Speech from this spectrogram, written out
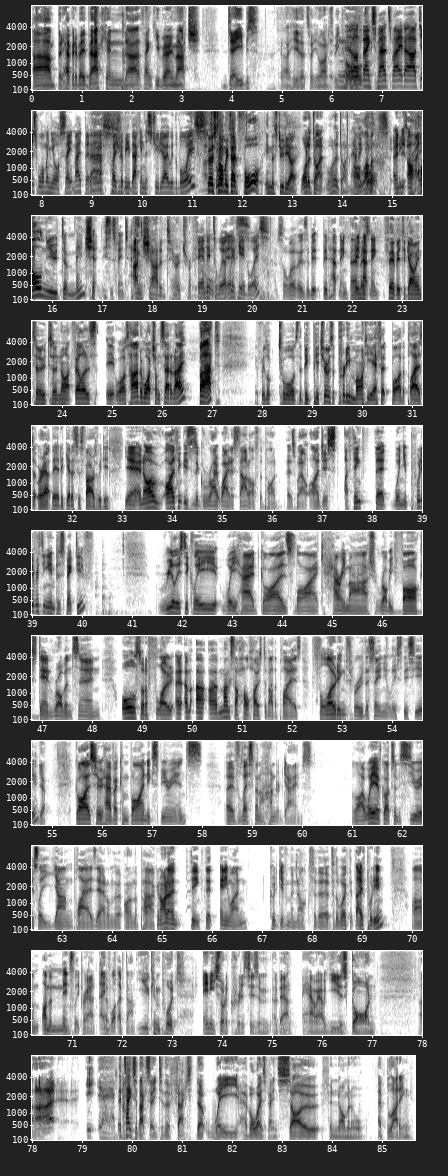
Um, but happy to be back, and uh, thank you very much, Deebs. I hear that's what you like to be called. Yeah, thanks, Mads, mate. Uh, just warming your seat, mate. But Yes. uh, pleasure to be back in the studio with the boys. First good. time we've had four in the studio. What a dy- what a dynamic! I love ball. it. and It is a great. whole new dimension. This is fantastic. Uncharted territory. Fair bit to work Ooh, with yes. here, boys. Absolutely, there's a bit bit happening. And bit there's happening. Fair bit to go into tonight, fellas. It was hard to watch on Saturday, but if we look towards the big picture, it was a pretty mighty effort by the players that were out there to get us as far as we did. Yeah, and I I think this is a great way to start off the pod as well. I just I think that when you put everything in perspective, realistically, we had guys like Harry Marsh, Robbie Fox, Dan Robinson, all sort of float uh, um, uh, amongst a whole host of other players floating through the senior list this year. Yep. Guys who have a combined experience of less than 100 games. Like we have got some seriously young players out on the on the park, and I don't think that anyone could give them a knock for the for the work that they've put in. Um, I'm immensely proud of what they've done. you can put any sort of criticism about how our year's gone. Uh, it, it takes a backseat to the fact that we have always been so phenomenal at blooding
